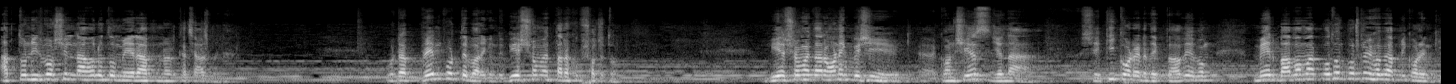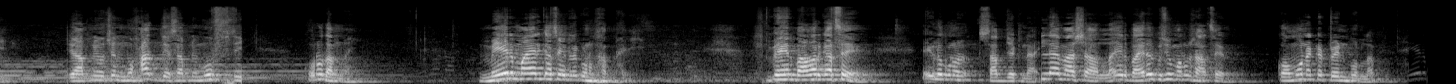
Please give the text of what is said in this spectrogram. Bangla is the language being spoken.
আত্মনির্ভরশীল না হলে তো মেয়েরা আপনার কাছে আসবে না। ওটা প্রেম করতে পারে, কিন্তু বিয়ের সময় তারা খুব সচেতন। বিয়ের সময় তারা অনেক বেশি কনসিয়াস যে না, সে কি করে এটা দেখতে হবে এবং মেয়ের বাবা মার প্রথম প্রশ্নই হবে, আপনি করেন কি? যে আপনি হচ্ছেন মুহাদ্দেস, আপনি মুফতি, কোনো দাম নাই। মেয়ের মায়ের কাছে এটার কোনো দাম নাই। মেয়ের বাবার কাছে এগুলো কোনো সাবজেক্ট না ইল্লা মাশা আল্লাহ এর বাইরেও কিছু মানুষ আছেন। কমন একটা ট্রেন্ড বললাম।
